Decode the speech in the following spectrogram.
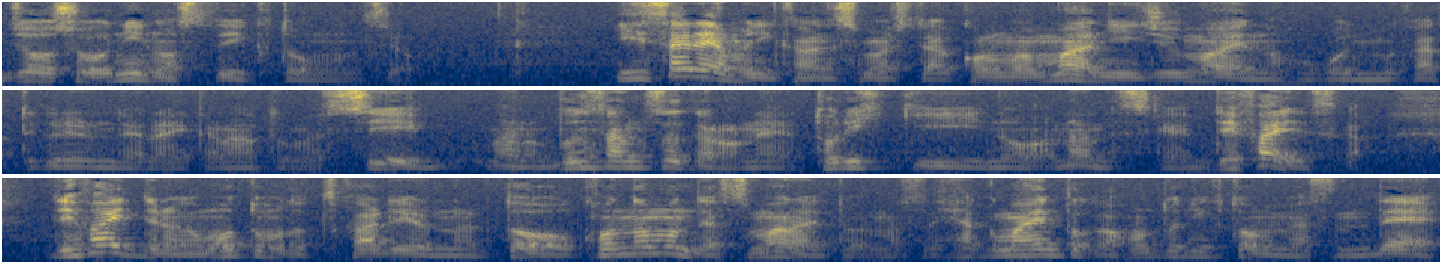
上昇に乗せていくと思うんですよ。イーサリアムに関しましてはこのまま20万円の方向に向かってくれるんじゃないかなと思いますしあの分散通貨のね取引の何ですかね DeFi ですか。 DeFi っていうのがもっともっと使われるようになるとこんなもんでは済まないと思います。100万円とか本当にいくと思いますんで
